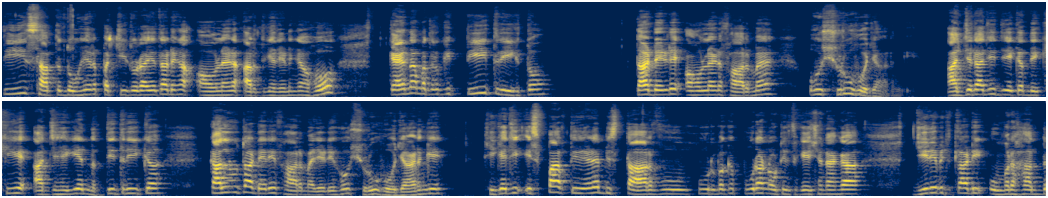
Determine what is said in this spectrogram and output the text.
30/7/2025 ਤੋਂ ਰਾਹੀਂ ਤੁਹਾਡੀਆਂ ਆਨਲਾਈਨ ਅਰਜ਼ੀਆਂ ਜਿਹੜੀਆਂ ਉਹ ਕਹਿੰਦਾ ਮਤਲਬ ਕਿ 30 ਤਰੀਕ ਤੋਂ ਤੁਹਾਡੇ ਜਿਹੜੇ ਆਨਲਾਈਨ ਫਾਰਮ ਹੈ, ਉਹ ਸ਼ੁਰੂ ਹੋ ਜਾਣਗੇ। ਅੱਜ ਰਾਜੇ ਜੇਕਰ ਦੇਖੀਏ, ਅੱਜ ਹੈਗੀ ਹੈ 29 ਤਰੀਕ ਕੱਲ ਨੂੰ ਤੁਹਾਡੇ ਜਿਹੜੇ ਫਾਰਮ ਹੈ ਜਿਹੜੇ ਉਹ ਸ਼ੁਰੂ ਹੋ ਜਾਣਗੇ। ਠੀਕ ਹੈ ਜੀ, ਇਸ ਭਰਤੀ ਦੇ ਜਿਹੜੇ ਵਿਸਤਾਰ ਪੂ- ਪੂਰਵਕ ਪੂਰਾ ਨੋਟੀਫਿਕੇਸ਼ਨ ਹੈਗਾ, ਜਿਹਦੇ ਵਿੱਚ ਤੁਹਾਡੀ ਉਮਰ ਹੱਦ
